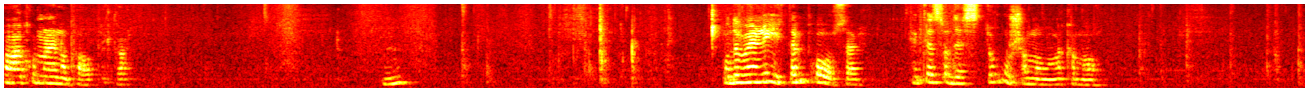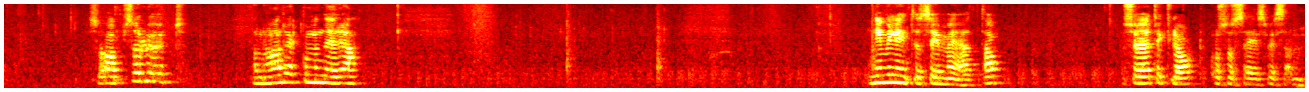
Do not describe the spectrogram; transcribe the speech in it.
Och här kommer det någon paprika. Mm. Och det var en liten påse. Inte så det stor som många kan vara. Så absolut, den här rekommenderar jag. Ni vill inte se mig äta. Så jag äter klart och så ses vi sen.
